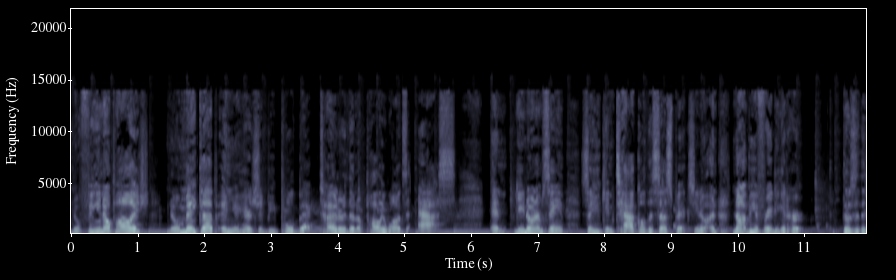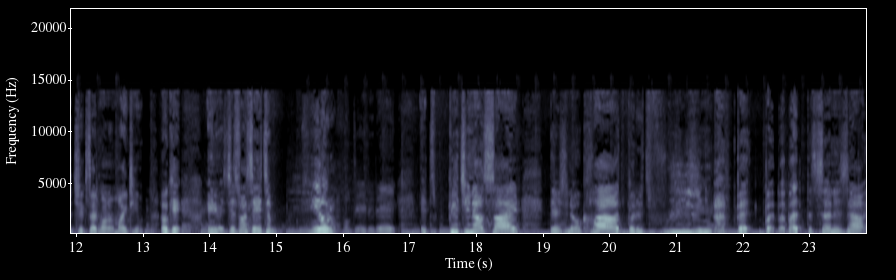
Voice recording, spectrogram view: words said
no fingernail polish, no makeup, and your hair should be pulled back tighter than a pollywog's ass. And you know what I'm saying? So you can tackle the suspects, you know, and not be afraid to get hurt. Those are the chicks I'd want on my team. Okay, anyways, just want to say it's a beautiful day today. It's bitching outside. There's no clouds, but it's freezing. But but but but the sun is out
